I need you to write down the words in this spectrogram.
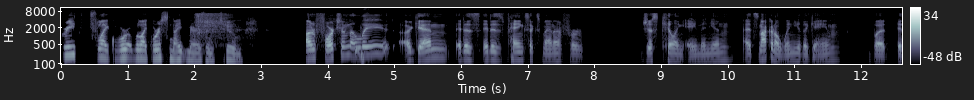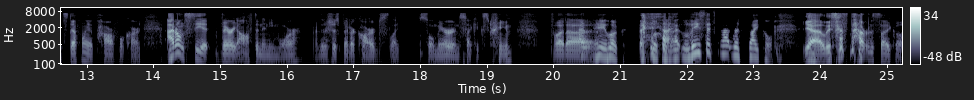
priest's like wor- like worst nightmares Entomb. unfortunately, again, it is it is paying six mana for just killing a minion. It's not gonna win you the game, but it's definitely a powerful card. I don't see it very often anymore. There's just better cards like Soul Mirror and Psychic Scream. But uh, I- hey, look, look. At least it's not recycle. yeah, at least it's not recycle.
